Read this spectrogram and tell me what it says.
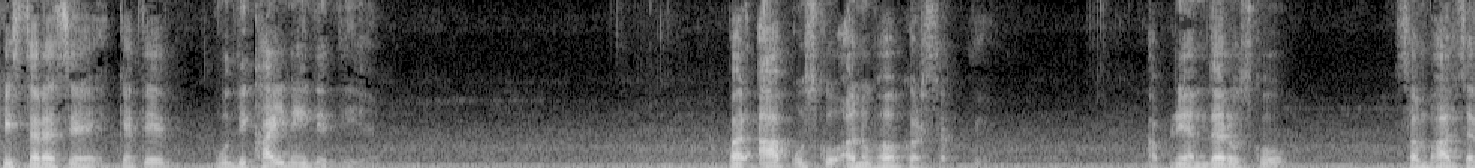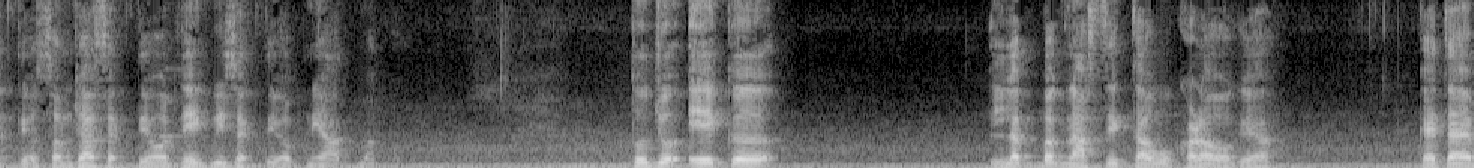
किस तरह से? कहते, वो दिखाई नहीं देती है। पर आप उसको अनुभव कर सकते हो। अपने अंदर उसको संभाल सकते हो, समझा सकते हो और देख भी सकते हो अपनी आत्मा को। तो जो एक लगभग नास्तिक था, वो खड़ा हो गया। कहता है,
